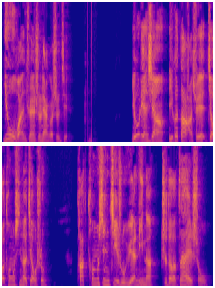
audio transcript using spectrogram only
又完全是两个世界。有点像一个大学教通信的教授，他通信技术原理呢知道的再熟，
